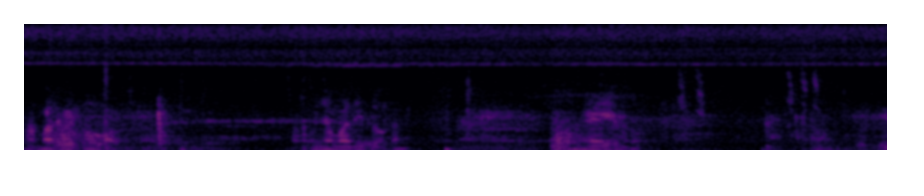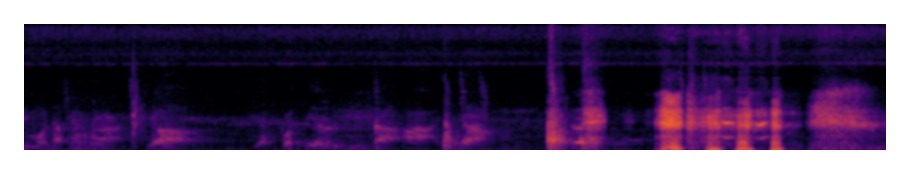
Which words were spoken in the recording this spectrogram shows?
sama kayak itu. Akunya mandi itu kan? Pengayin ya, tuh jadi mau dah ya ya pot yang minta aja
